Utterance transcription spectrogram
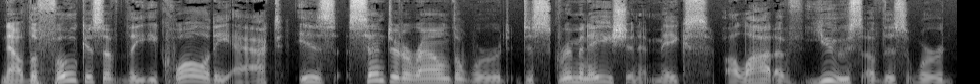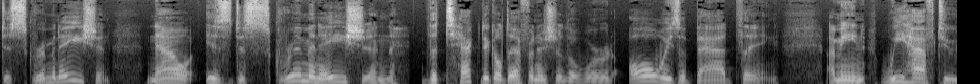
Now, the focus of the Equality Act is centered around the word discrimination. It makes a lot of use of this word discrimination. Now, is discrimination the technical definition of the word always a bad thing? I mean, we have to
